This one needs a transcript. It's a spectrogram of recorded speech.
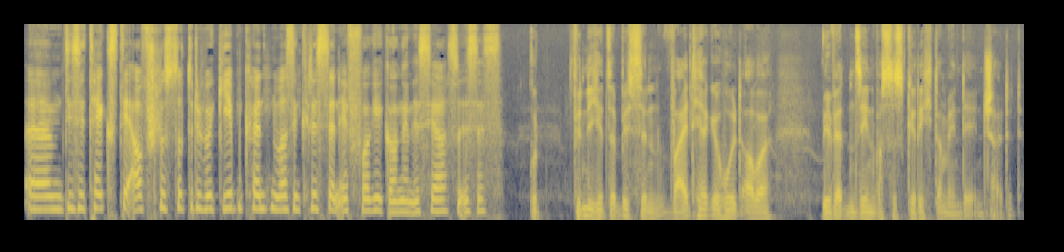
ähm, diese Texte Aufschluss darüber geben könnten, was in Christian F. vorgegangen ist. Ja, so ist es. Gut, finde ich jetzt ein bisschen weit hergeholt, aber wir werden sehen, was das Gericht am Ende entscheidet.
